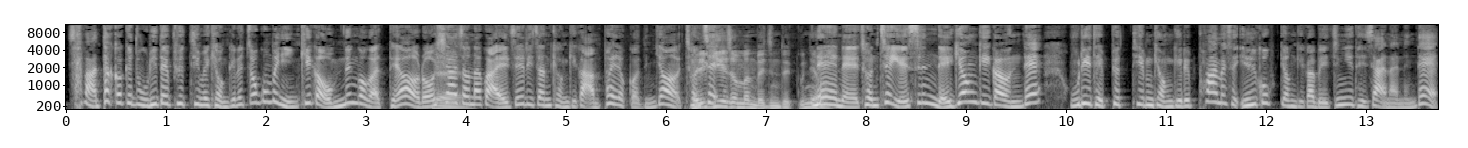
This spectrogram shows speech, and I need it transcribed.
참 안타깝게도 우리 대표팀의 경기는 조금은 인기가 없는 것 같아요. 러시아전하고 알제리전 경기가 안 팔렸거든요. 전체 벨기에전만 매진됐군요. 네네. 전체 64경기 가운데 우리 대표팀 경기를 포함해서 7경기가 매진이 되지 않았는데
